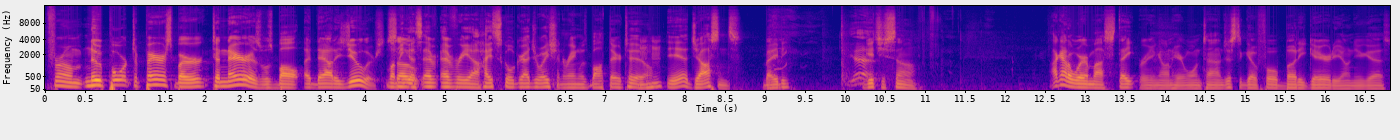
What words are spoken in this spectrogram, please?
from Newport to Pearisburg to Narrows was bought at Dowdy's Jewelers. Let so, me guess. Every, every uh, high school graduation ring was bought there too. Mm-hmm. Yeah, Jostens, baby. Get you some. I got to wear my state ring on here one time just to go full Buddy Garrity on you guys.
